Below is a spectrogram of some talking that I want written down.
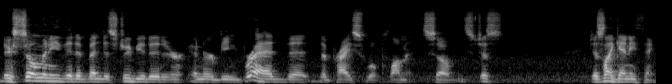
there's so many that have been distributed and are, being bred that the price will plummet. So it's just just like anything.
